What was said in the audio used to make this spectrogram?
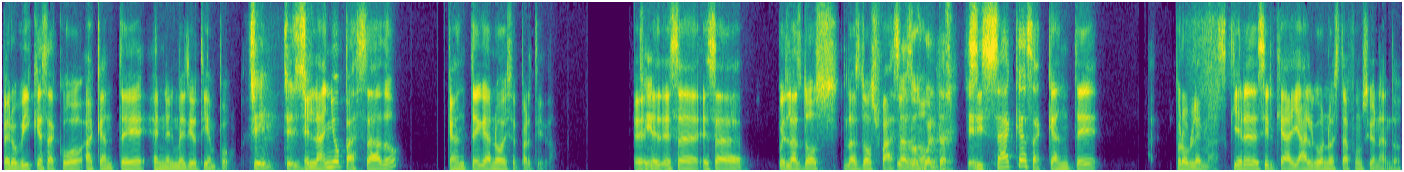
pero vi que sacó a Kanté en el medio tiempo. Sí, sí, sí. El año pasado, Kanté ganó ese partido. E, e, esa, esa pues las dos, las dos fases. Las dos vueltas. Si sacas a Kanté, problemas. Quiere decir que hay algo no está funcionando.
